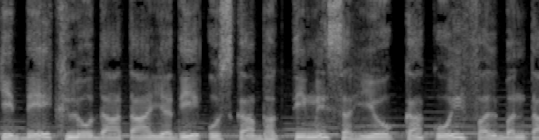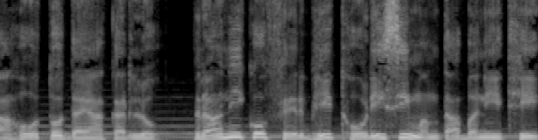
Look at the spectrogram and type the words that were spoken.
कि देख लो दाता, यदि उसका भक्ति में सहयोग का कोई फल बनता हो तो दया कर लो। रानी को फिर भी थोड़ी सी ममता बनी थी।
